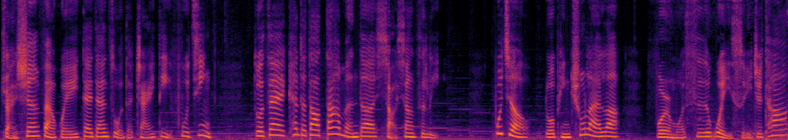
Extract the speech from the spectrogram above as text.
转身返回戴丹佐的宅邸附近，躲在看得到大门的小巷子里。不久，罗平出来了，福尔摩斯尾随着他。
